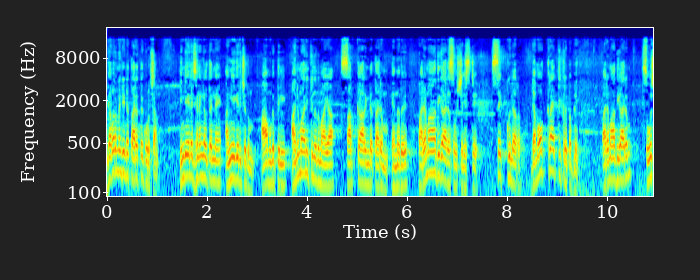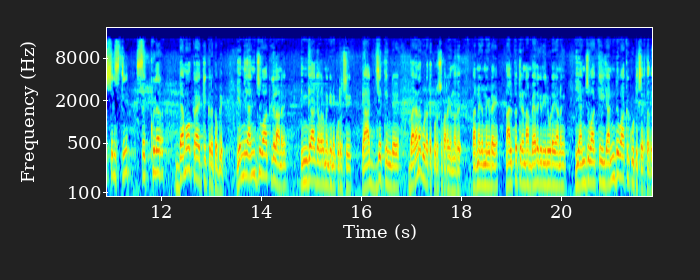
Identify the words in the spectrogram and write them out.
ഗവൺമെന്റിന്റെ തരത്തെക്കുറിച്ചാണ്. ഇന്ത്യയിലെ ജനങ്ങൾ തന്നെ അംഗീകരിച്ചതും ആമുഖത്തിൽ അനുമാനിക്കുന്നതുമായ സർക്കാരിന്റെ തരം എന്നത് പരമാധികാര സോഷ്യലിസ്റ്റ് സെക്കുലർ ഡെമോക്രാറ്റിക് റിപ്പബ്ലിക്. പരമാധികാരം സോഷ്യലിസ്റ്റ് സെക്യുലർ ഡെമോക്രാറ്റിക് റിപ്പബ്ലിക് എന്നീ അഞ്ചു വാക്കുകളാണ് ഇന്ത്യ ഗവൺമെന്റിനെ കുറിച്ച് രാജ്യത്തിന്റെ ഭരണകൂടത്തെക്കുറിച്ച് പറയുന്നത്. ഭരണഘടനയുടെ നാൽപ്പത്തിരണ്ടാം ഭേദഗതിയിലൂടെയാണ് ഈ അഞ്ചു വാക്കിൽ രണ്ട് വാക്ക് കൂട്ടിച്ചേർത്തത്.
